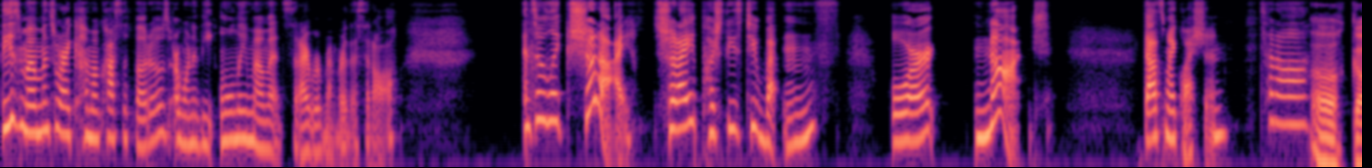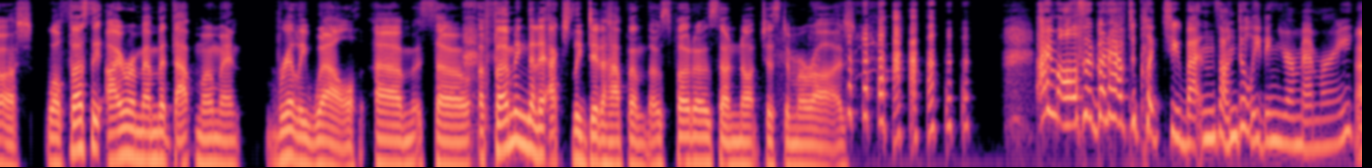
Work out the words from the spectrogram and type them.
these moments where I come across the photos are one of the only moments that I remember this at all. And so, like, should I? Should I push these two buttons or not? That's my question. Ta da. Oh gosh. Well, firstly, I remembered that moment really well. Um, so affirming that it actually did happen, those photos are not just a mirage. I'm also going to have to click two buttons on deleting your memory.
